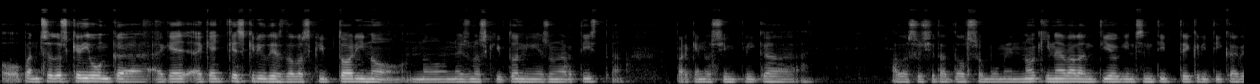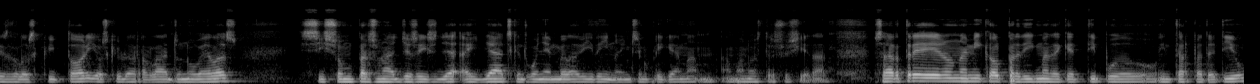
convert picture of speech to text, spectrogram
o pensadors que diuen que aquell, aquell que escriu des de l'escriptori no, no, no és un escriptor ni és un artista, perquè no s'implica a la societat del seu moment. No? Quina valentia o quin sentit té criticar des de l'escriptori o escriure relats o novel·les si som personatges aïllats que ens guanyem bé la vida i no ens impliquem amb, amb la nostra societat. Sartre era una mica el paradigma d'aquest tipus interpretatiu,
